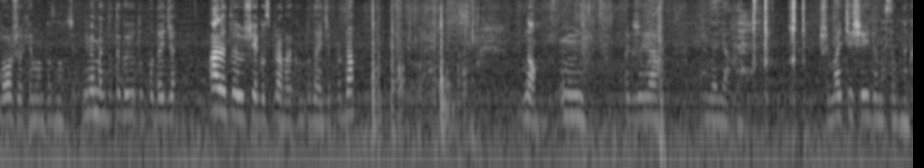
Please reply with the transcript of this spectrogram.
Boże, jak ja mam paznokcie. Nie wiem jak do tego YouTube podejdzie, ale to już jego sprawa, jak on podejdzie, prawda? No, mm, także ja, ja jadę. Trzymajcie się i do następnego.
